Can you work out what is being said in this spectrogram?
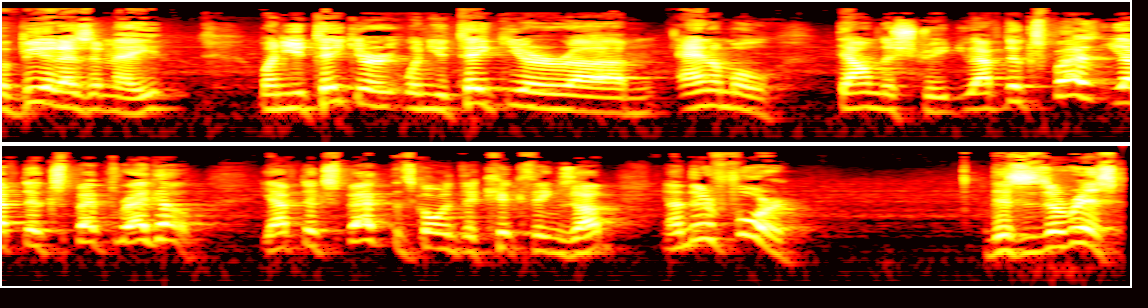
But be it as it may, when you take your, when you take your um, animal down the street, you have to expect, you have to expect regal. You have to expect it's going to kick things up. And therefore, this is a risk.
